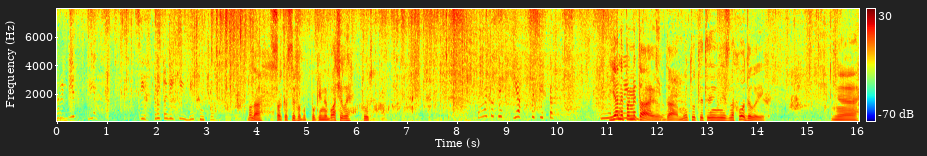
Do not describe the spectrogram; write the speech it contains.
Грибів, крім цих трутовиків, більш нічого. Ну так, да, саркасифа поки не бачили тут. Та ми тут і якось їх так. і Я не пам'ятаю, бачили. да, ми тут не знаходили їх. Е,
